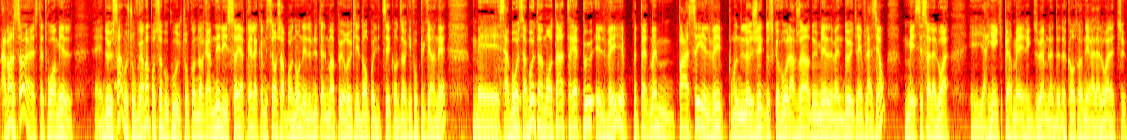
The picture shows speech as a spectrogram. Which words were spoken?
Avant ça, c'était 3000. 200, euh, moi, je trouve vraiment pas ça beaucoup. Je trouve qu'on a ramené les seuils. Après la commission Charbonneau, on est devenu tellement peureux que les dons politiques, on dit, OK, il faut plus qu'il y en ait. Mais ça doit, ça être un montant très peu élevé, peut-être même pas assez élevé pour une logique de ce que vaut l'argent en 2022 avec l'inflation. Mais c'est ça la loi. Et il n'y a rien qui permet à Éric Duhem de, de contrevenir à la loi là-dessus.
